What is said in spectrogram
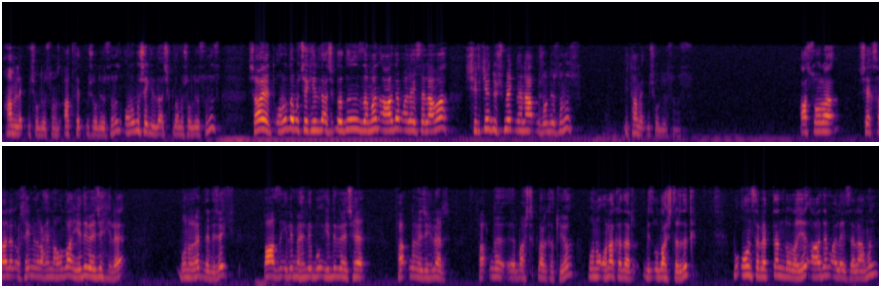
hamletmiş oluyorsunuz, atfetmiş oluyorsunuz. Onu bu şekilde açıklamış oluyorsunuz. Şayet onu da bu şekilde açıkladığınız zaman Adem Aleyhisselam'a şirke düşmekle ne yapmış oluyorsunuz? İtham etmiş oluyorsunuz. Az sonra Şeyh Salih Hüseyin Rahimahullah yedi vecih ile bunu reddedecek. Bazı ilim ehli bu yedi vecihe farklı vecihler, farklı e, başlıklar katıyor. Bunu ona kadar biz ulaştırdık. Bu on sebepten dolayı Adem Aleyhisselam'ın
